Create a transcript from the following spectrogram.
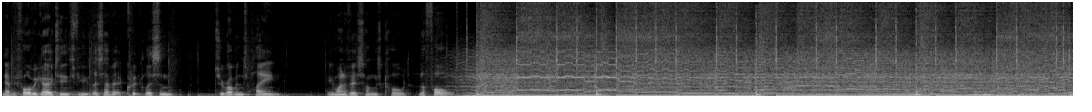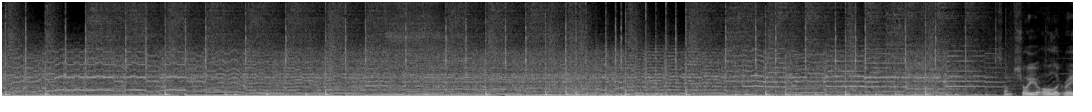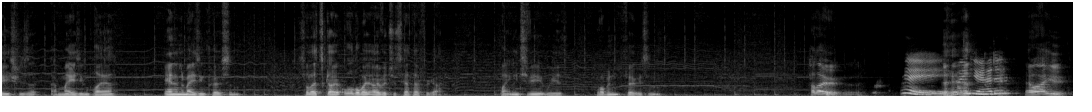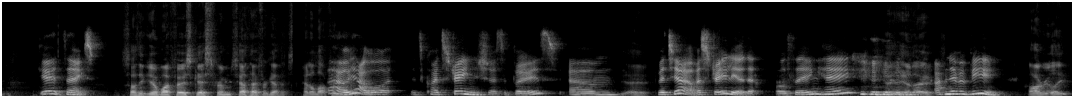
Now, before we go to the interview, let's have a quick listen to Robin's playing in one of her songs called The Fall. Sure you all agree she's an amazing player and an amazing person. So let's go all the way over to South Africa. My interview with Robin Ferguson. Hello. Hey, how are you, Adam? How are you? Good, thanks. So I think you're my first guest from South Africa. It's had a lot from Oh, yeah, well, it's quite strange, I suppose. Um, Yeah. but yeah, Australia, that whole thing, hey? Yeah, I know. I've never been. Oh really?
